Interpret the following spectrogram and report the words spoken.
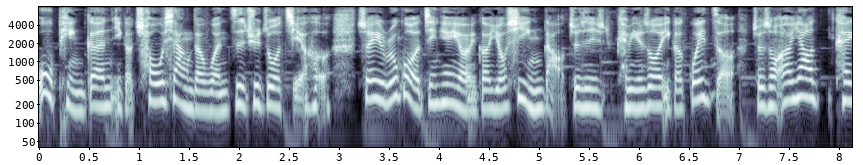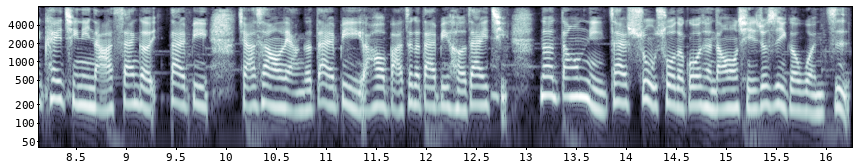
物品跟一个抽象的文字去做结合。所以如果今天有一个游戏引导，就是可比如说一个规则，就是说呃要可以可以请你拿三个代币加上两个代币，然后把这个代币合在一起。那当你在诉说的过程当中，其实就是一个文字，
